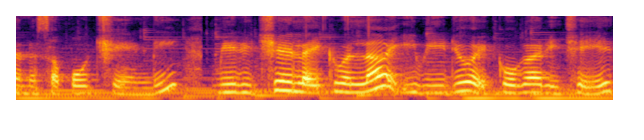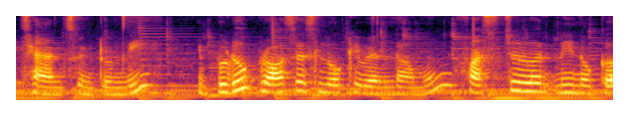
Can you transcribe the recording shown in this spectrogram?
నన్ను సపోర్ట్ చేయండి. మీరు ఇచ్చే లైక్ వల్ల ఈ వీడియో ఎక్కువగా రీచ్ అయ్యే ఛాన్స్ ఉంటుంది. ఇప్పుడు ప్రాసెస్లోకి వెళ్దాము. ఫస్ట్ నేను ఒక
